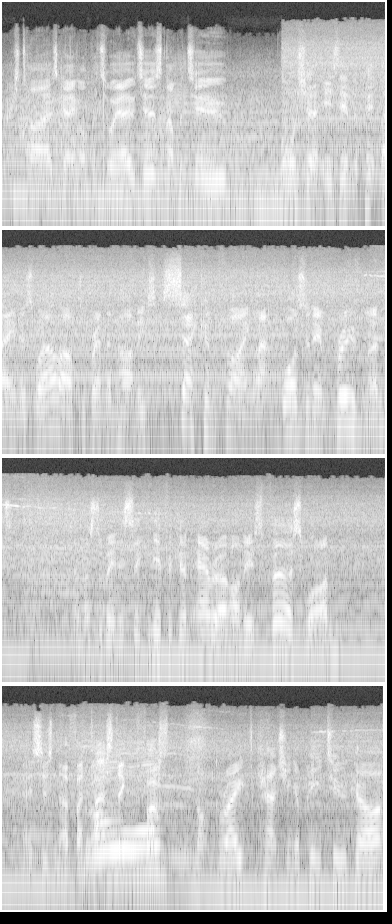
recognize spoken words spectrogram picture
Fresh tyres going on the Toyotas. Number two Porsche is in the pit lane as well after Brendan Hartley's second flying lap was an improvement. Must have been a significant error on his first one. This isn't a fantastic Oh, first Not great, catching a P2 car.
